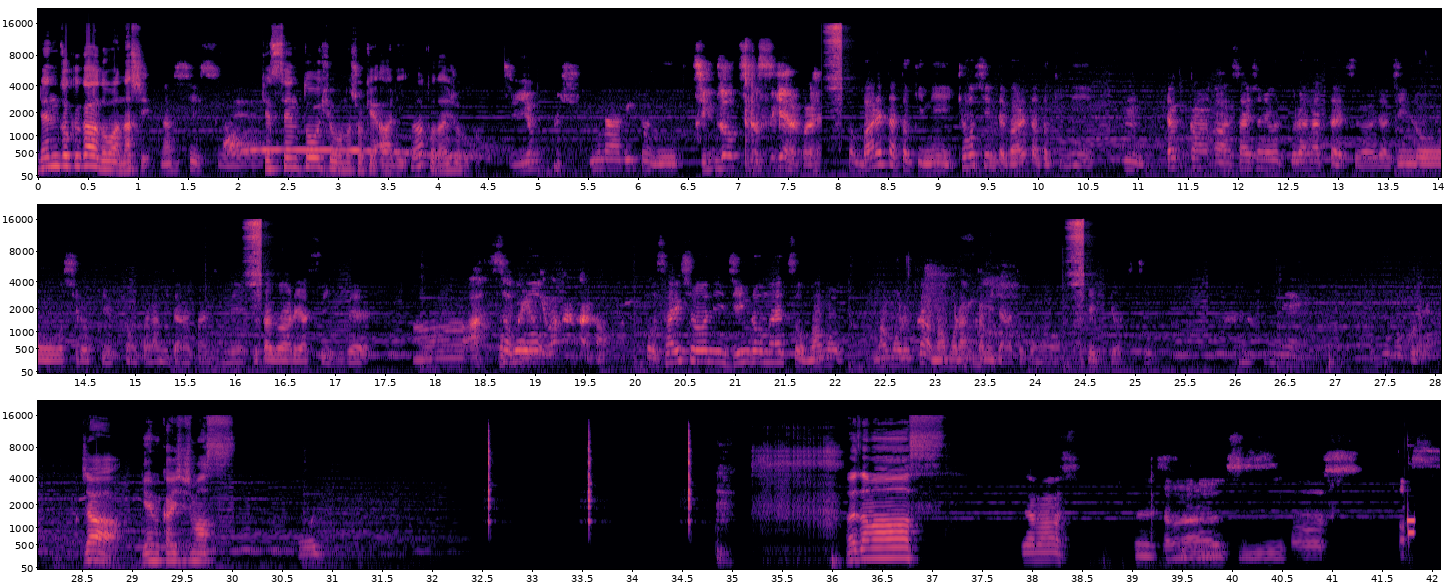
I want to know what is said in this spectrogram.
連続ガードはなし。なしっすね。決戦投票の処刑あり。これあと大丈夫か？強っ。村人に、心臓強すぎやろ、これ。バレた時に、共振ってバレた時に、うん。若干、あ、最初に占ったやつが、じゃあ人狼をしろって言ったのかなみたいな感じで疑われやすいんで、ああ、そうか、余計わかるからか。そう最初に人狼のやつを守守るか守らんかみたいなところの駆け引きを必要。なるほどね。なるほど、これ？じゃあ、ゲーム開始します。おい。おはようございます。おはようございます。うん、ざいます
